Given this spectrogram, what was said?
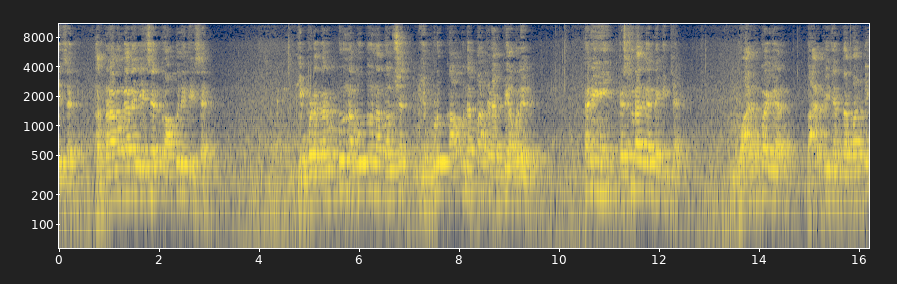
చేశారు. పద్మనాభం గారే చేశారు కాపులే చేశారు. ఇప్పటి వరకు నవ్వుతూ నా భవిష్యత్ ఎప్పుడు కాపు తప్ప అక్కడ ఎంపీ అవ్వలేదు. కానీ కృష్ణరాజు గారు తగ్గించారు వాజ్పేయి గారు భారతీయ జనతా పార్టీ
